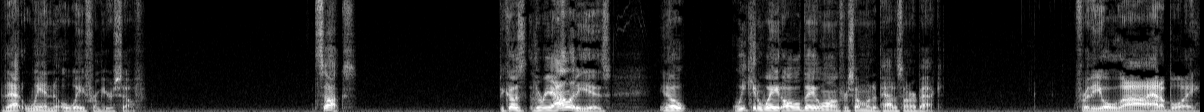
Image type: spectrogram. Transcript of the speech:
that win away from yourself. It sucks. Because the reality is, you know, we can wait all day long for someone to pat us on our back for the old ah attaboy.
